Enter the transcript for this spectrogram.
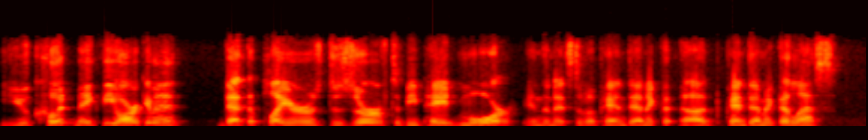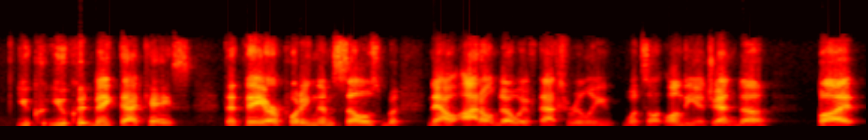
you could make the argument that the players deserve to be paid more in the midst of a pandemic uh, pandemic than less. You you could make that case that they are putting themselves but now I don't know if that's really what's on- on the agenda, but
